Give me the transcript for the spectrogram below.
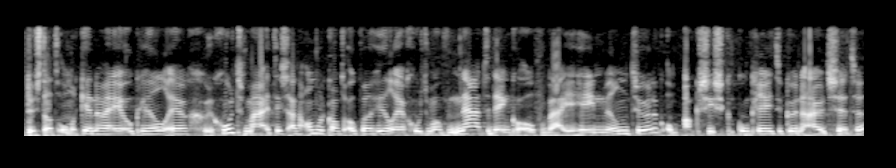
Dus dat onderkennen wij ook heel erg goed. Maar het is aan de andere kant ook wel heel erg goed om over na te denken over waar je heen wil natuurlijk. Om acties concreet te kunnen uitzetten.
